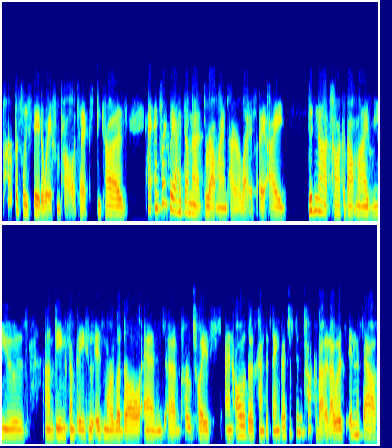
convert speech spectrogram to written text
purposely stayed away from politics because, and, frankly, I had done that throughout my entire life. I, I did not talk about my views. Um, being somebody who is more liberal and um, pro-choice and all of those kinds of things, I just didn't talk about it. I was in the South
